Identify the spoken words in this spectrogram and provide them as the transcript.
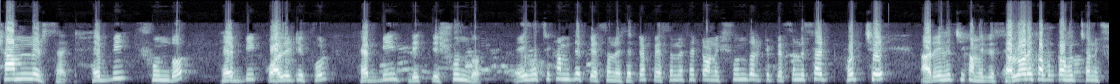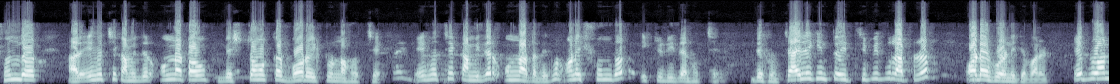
সামনের সাইড হেভি সুন্দর হেভি কোয়ালিটিফুল হেভি দেখতে সুন্দর। এই হচ্ছে কামিজের পেছনের সাইডটা পেছনের সাইডটা অনেক সুন্দর, একটি পেছনের সাইড হচ্ছে। আর এই হচ্ছে কামিজের সালোয়ারের কাপড়টা হচ্ছে অনেক সুন্দর। আর এই হচ্ছে কামিজের ওন্নাটাও বেশ চমৎকার, বড় একটু ওন্না হচ্ছে। এই হচ্ছে কামিজের ওন্নাটা, দেখুন, অনেক সুন্দর একটি ডিজাইন হচ্ছে। দেখুন, চাইলে কিন্তু এই থ্রি পিসগুলো আপনারা অর্ডার করে নিতে পারেন। এভরিওয়ান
